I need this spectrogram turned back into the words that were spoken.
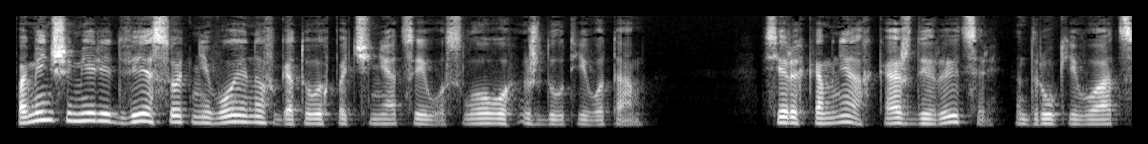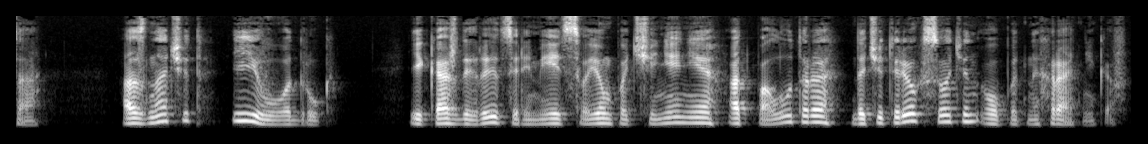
По меньшей мере две сотни воинов, готовых подчиняться его слову, ждут его там. В серых камнях каждый рыцарь – друг его отца, а значит и его друг. И каждый рыцарь имеет в своем подчинении от полутора до четырех сотен опытных ратников.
